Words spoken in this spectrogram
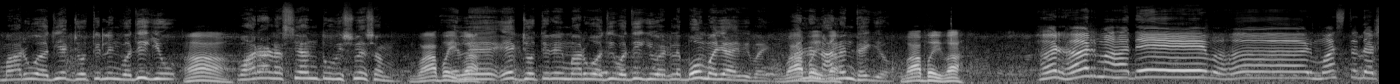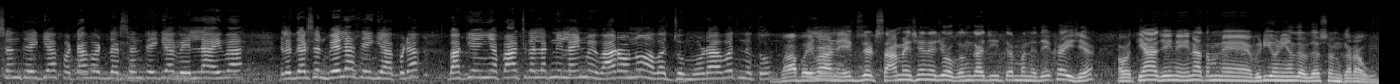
મારું હજી એક જ્યોતિર્લિંગ વધી ગયું. હા. વારાણસ્યંતુ વિશ્વેશમ. વાહ ભાઈ એટલે વાહ. એક જ્યોતિર્લિંગ મારું હજી વધી ગયું એટલે બહુ મજા આવી ભાઈ. વાહ ભાઈ, આનંદ થઈ ગયો. વાહ ભાઈ વાહ. હર હર મહાદેવ હર. મસ્ત દર્શન થઈ ગયા ફટાફટ દર્શન થઈ ગયા વહેલા આવ્યા. એટલે દર્શન વહેલા થઈ ગયા આપણા બાકી અહીંયા પાંચ કલાકની લાઈનમાં વારો ન આવત જો મોડા આવત ને તો. વાહ ભાઈ વાહ અને એક્ઝેક્ટ સામે છે ને જો ગંગાજી તમને દેખાય છે. હવે ત્યાં જઈને એના તમને વિડીયોની અંદર દર્શન કરાવવું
